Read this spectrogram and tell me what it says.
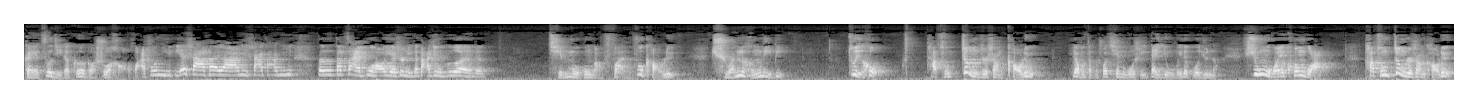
给自己的哥哥说好话，说你别杀他呀，你杀他，你他他再不好也是你的大舅哥呀。这秦穆公啊，反复考虑，权衡利弊，最后。他从政治上考虑，要不怎么说秦穆公是一代有为的国君呢？胸怀宽广。他从政治上考虑，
